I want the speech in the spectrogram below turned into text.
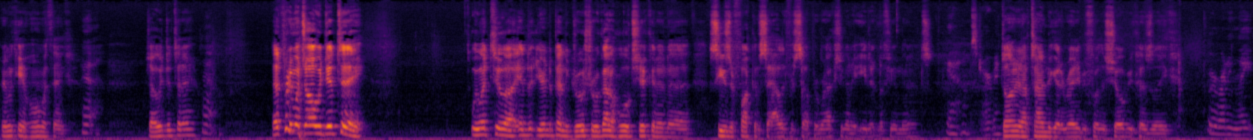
Then we came home, I think. Yeah. Is that what we did today? Yeah. That's pretty much all we did today. We went to uh, ind- your independent grocery. We got a whole chicken and a Caesar fucking salad for supper. We're actually going to eat it in a few minutes. Yeah, I'm starving. Don't even have time to get it ready before the show because like We were running late.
